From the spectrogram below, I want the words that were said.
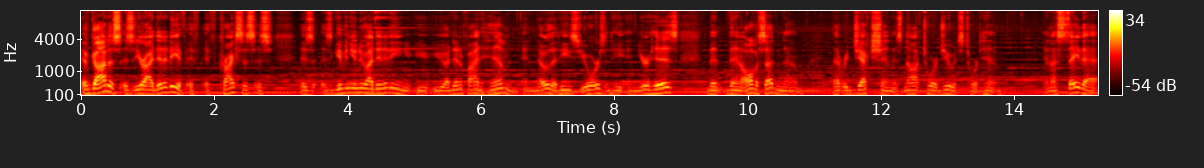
If God is, is your identity, if, if, if Christ is, is is is giving you a new identity and you, you, identify in him and, and, know that he's yours and he and you're his then then all of a sudden um, that rejection is not toward you it's toward him and i say that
